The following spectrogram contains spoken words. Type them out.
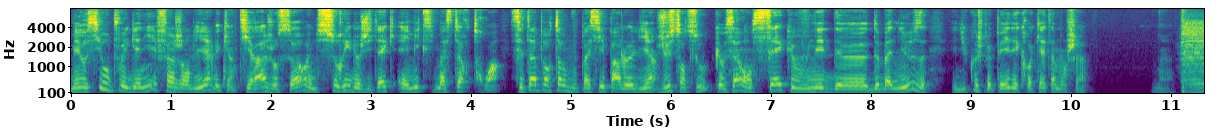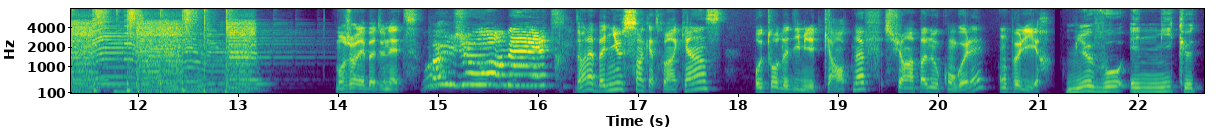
Mais aussi, vous pouvez gagner fin janvier avec un tirage au sort, une souris Logitech MX Master 3. C'est important que vous passiez par le lien juste en dessous. Comme ça, on sait que vous venez de, de Bad News et du coup, je peux payer des croquettes à mon chat. Voilà. Bonjour les badounettes. Bonjour, maître Dans la Bad News 195, autour de 10 minutes 49, sur un panneau congolais, on peut lire Mieux vaut ennemi que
